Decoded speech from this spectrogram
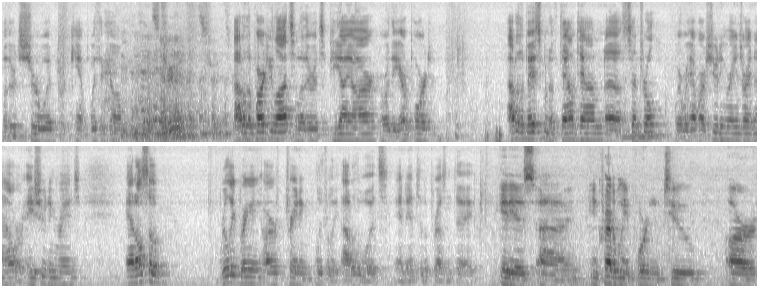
whether it's Sherwood or Camp Withycombe. It's true. It's true. Out of the parking lots, whether it's PIR or the airport. Out of the basement of downtown uh, Central, where we have our shooting range right now, or a shooting range. And also really bringing our training literally out of the woods and into the present day. It is uh, incredibly important to our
